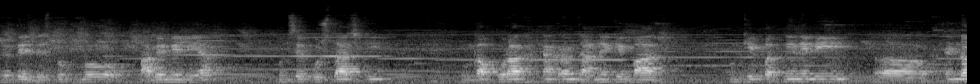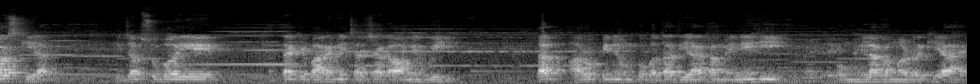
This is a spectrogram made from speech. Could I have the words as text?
रितेश देशमुख को ताबे में लिया, उनसे पूछताछ की। उनका पूरा घटनाक्रम जानने के बाद उनकी पत्नी ने भी एंडोर्स किया। कि जब सुबह ये हत्या के बारे में चर्चा गाँव में हुई, तब आरोपी ने उनको बता दिया था मैंने ही वो महिला का मर्डर किया है।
